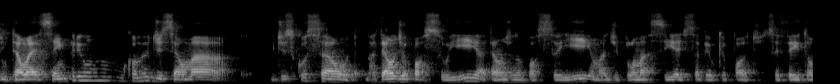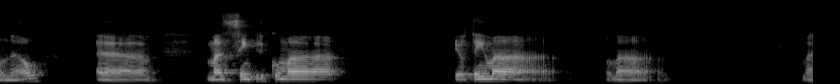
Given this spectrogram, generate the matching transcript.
então é sempre um, como eu disse, é uma discussão até onde eu posso ir, até onde eu não posso ir, uma diplomacia de saber o que pode ser feito ou não, uh, mas sempre com uma eu tenho uma, uma, uma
